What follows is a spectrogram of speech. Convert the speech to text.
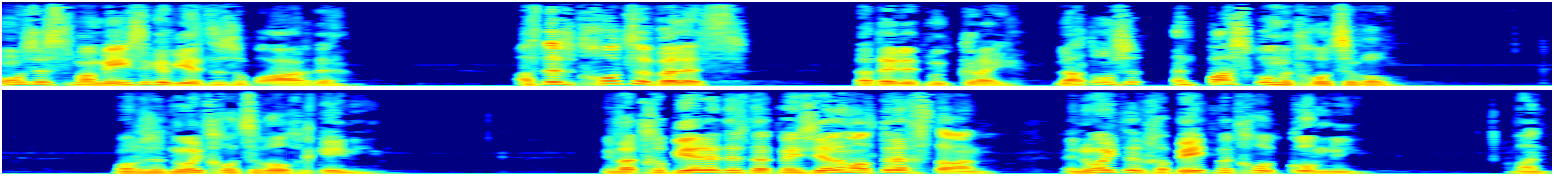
Ons is maar menselike weensens op aarde, as dit Godse wil is, dat hy dit moet kry, laat ons in pas kom met Godse wil, maar ons het nooit Godse wil geken nie, en wat gebeur het is, dat mens helemaal terugstaan, en nooit in gebed met God kom nie, want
